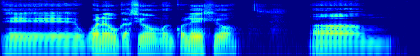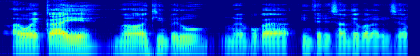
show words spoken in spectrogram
eh, buena educación, buen colegio, am, algo de calle, ¿no? Aquí en Perú, una época interesante para crecer.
